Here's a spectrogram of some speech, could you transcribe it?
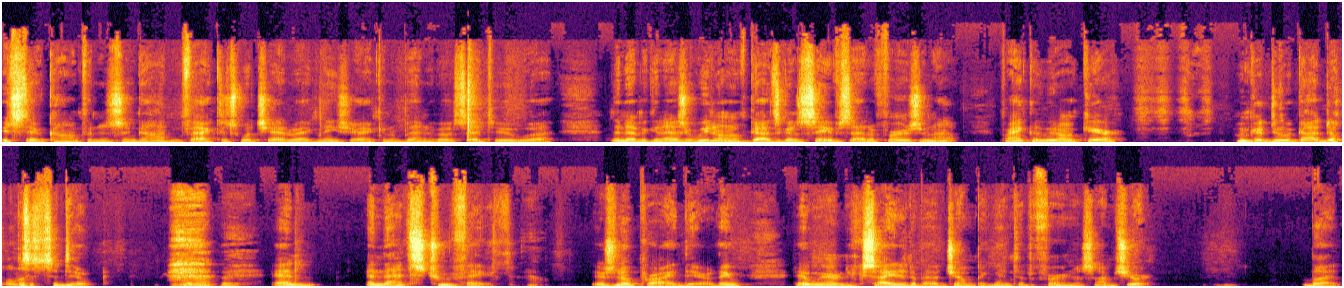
it's their confidence in God. In fact, it's what Shadrach, Meshach, and Abednego said to uh, the Nebuchadnezzar. We don't know if God's going to save us out of furnace or not. Frankly, we don't care. We're going to do what God told us to do. And and that's true faith. Yeah. There's no pride there. They they weren't excited about jumping into the furnace, I'm sure. Mm-hmm. But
